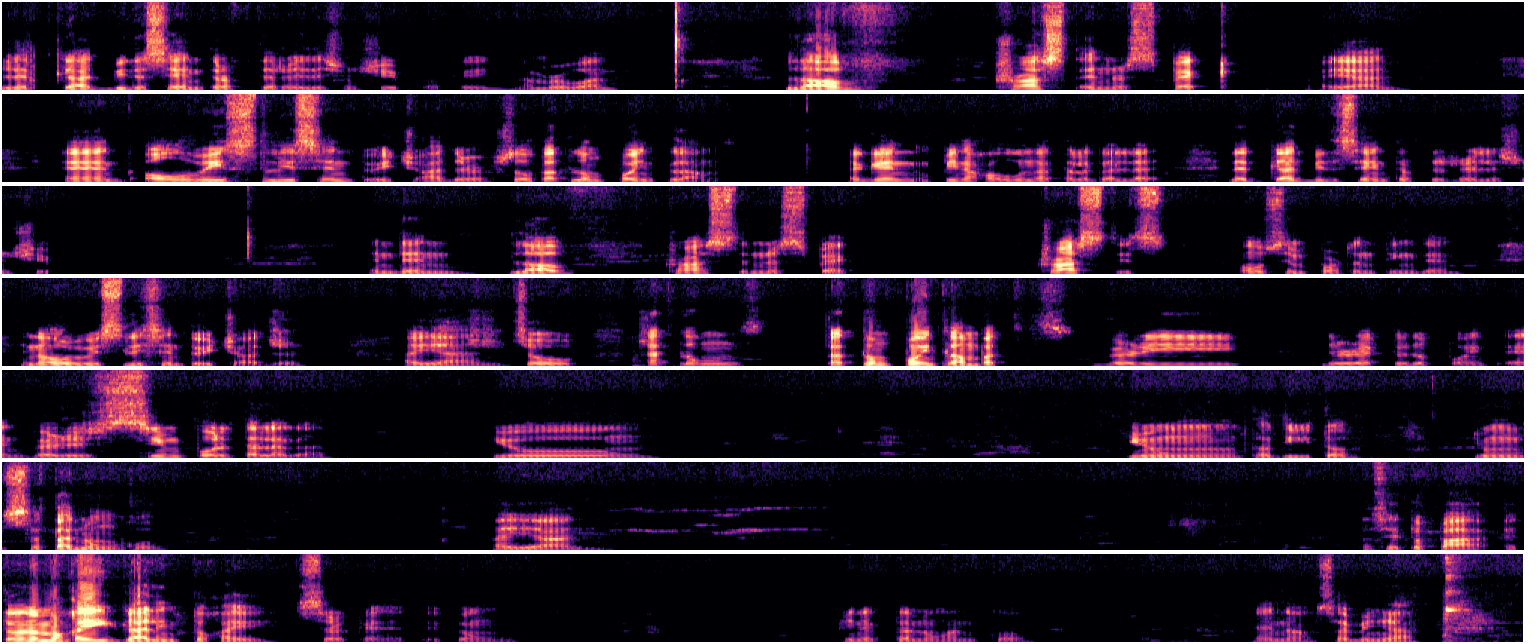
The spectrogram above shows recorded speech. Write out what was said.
Let God be the center of the relationship. Okay? Number one. Love, trust, and respect. Ayan. And always listen to each other. So, tatlong point lang. Again, pinakauna talaga, let, let God be the center of the relationship. And then, love, trust, and respect. Trust is most important thing then. And always listen to each other. Ayan. So, tatlong, tatlong point lang, but very direct to the point and very simple talaga yung yung to dito, yung sa tanong ko. Ayan. Kasi ito pa, ito naman kay galing to kay Sir Kenneth, itong pinagtanungan ko. Ano, sabi niya,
